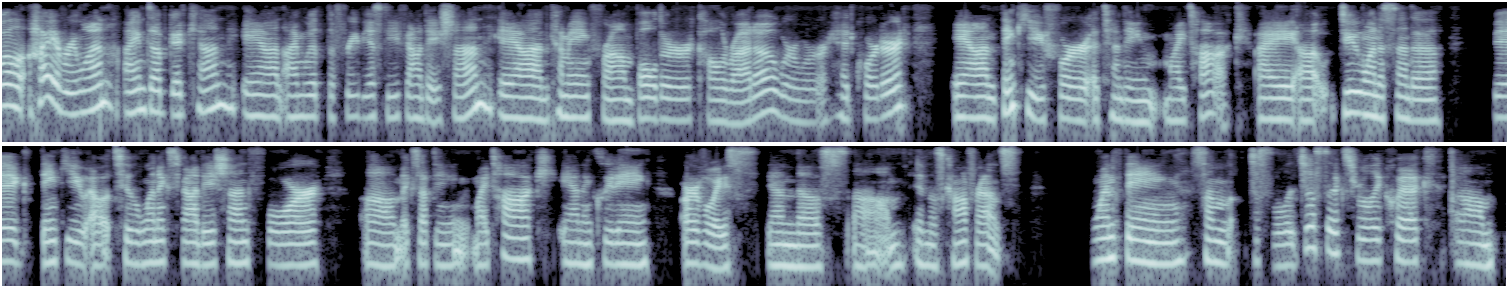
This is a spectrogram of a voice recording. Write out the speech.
Well, hi everyone. I'm Deb Goodkin, and I'm with the FreeBSD Foundation, and coming from Boulder, Colorado, where we're headquartered. And thank you for attending my talk. I uh, do want to send a big thank you out to the Linux Foundation for um, accepting my talk and including our voice in this um, in this conference one thing, some just the logistics really quick. Um,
